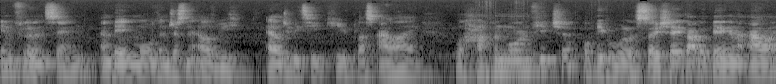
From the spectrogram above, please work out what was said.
influencing and being more than just an LGBTQ plus ally will happen more in future, or people will associate that with being an ally.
